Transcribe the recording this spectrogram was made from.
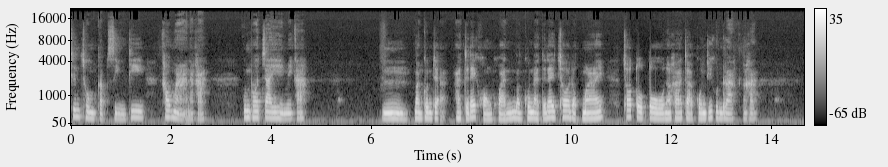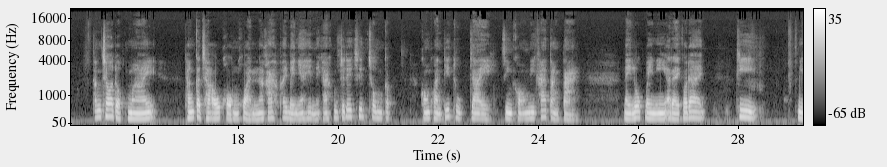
ชื่นชมกับสิ่งที่เข้ามานะคะ คุณพอใจเห็นไหมคะ อืม บางคนจะอาจจะได้ของขวัญ บางคนอาจจะได้ช่อดอกไม้ ช่อโตๆนะคะ จากคนที่คุณรักนะคะ ทั้งช่อดอกไม้ ทั้งกระเช้าของขวัญนนะคะไพ่ใบนี้เห็นไหมคะ คุณจะได้ชื่นชมกับของขวัญที่ถูกใจ สิ่งของมีค่าต่างๆ ในโลกใบนี้อะไรก็ได้ที่มี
